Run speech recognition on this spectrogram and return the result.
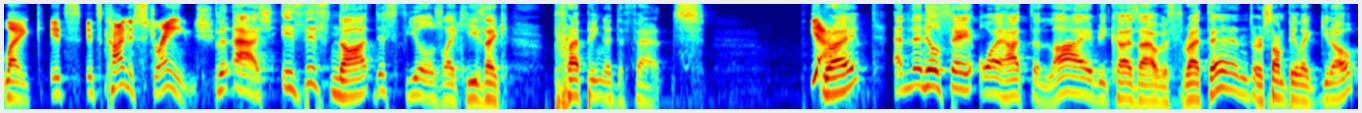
Like it's it's kind of strange. But Ash, is this not? This feels like he's like prepping a defense, Yeah. right? And then he'll say, "Oh, I had to lie because I was threatened," or something like you know.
